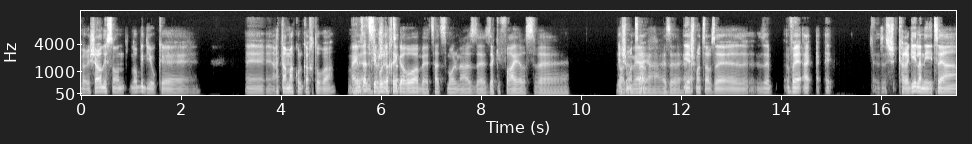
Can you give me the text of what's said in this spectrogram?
ורישרליסון לא בדיוק אה, אה, התאמה כל כך טובה. האם זה הציוות הכי שצ... גרוע בצד שמאל מאז uh, זקי פריירס ו... לא יש לא מצב, איזה... יש מצב, זה... זה... ו... כרגיל אני אצא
